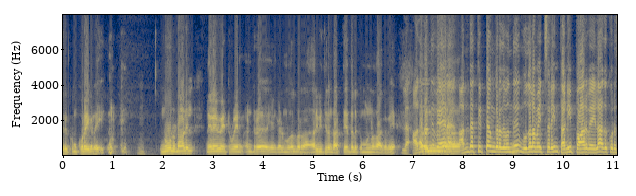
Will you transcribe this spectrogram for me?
இருக்கும் குறைகளை நூறு நாளில் நிறைவேற்றுவேன் என்று எங்கள் முதல்வர் அறிவித்திருந்தார் தேர்தலுக்கு முன்னதாகவே. அது வந்து வேற. அந்த திட்டம்ங்கிறது வந்து முதலமைச்சரின் தனி பார்வையில அதுக்கு ஒரு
